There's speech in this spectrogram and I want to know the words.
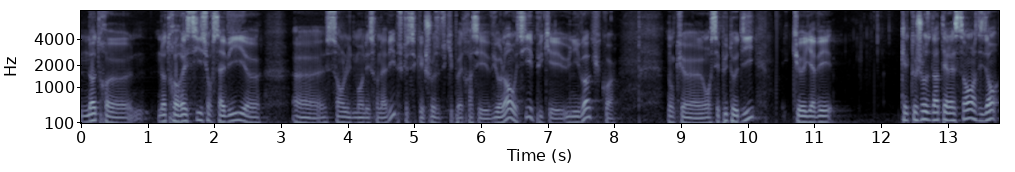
notre récit sur sa vie euh, sans lui demander son avis, parce que c'est quelque chose qui peut être assez violent aussi, et puis qui est univoque. Quoi. Donc euh, on s'est plutôt dit qu'il y avait quelque chose d'intéressant en se disant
